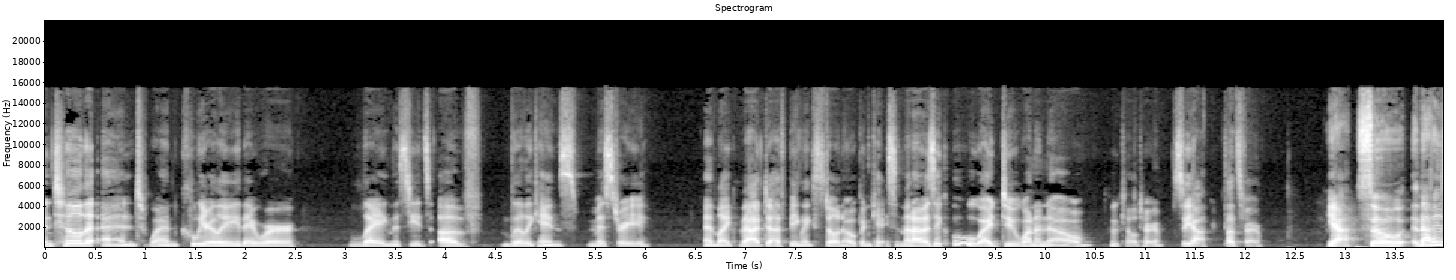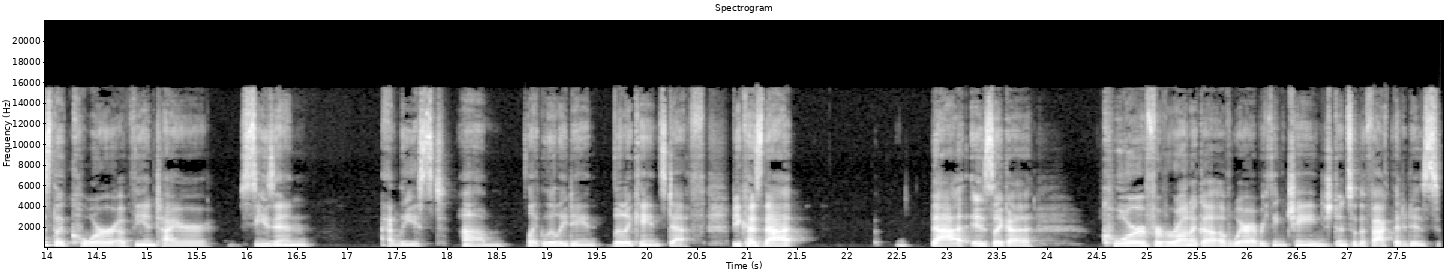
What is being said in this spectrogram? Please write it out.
until the end when clearly they were laying the seeds of Lily Kane's mystery and like that death being like still an open case. And then I was like, "Ooh, I do want to know who killed her." So yeah, that's fair. Yeah. So that is the core of the entire season, at least. Um, like Lily Dane, Lily Kane's death, because that that is like a core for Veronica of where everything changed. And so the fact that it is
